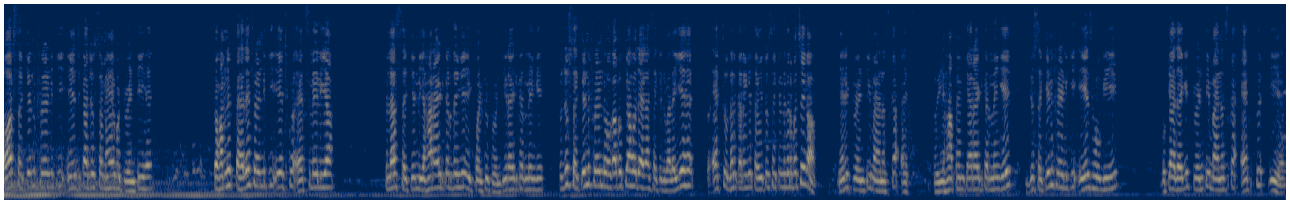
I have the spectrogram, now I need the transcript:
और सेकंड फ्रेंड की एज का जो समय है वो ट्वेंटी है। तो हमने पहले फ्रेंड की एज को एक्स ले लिया प्लस सेकंड यहाँ राइट कर देंगे इक्वल टू ट्वेंटी राइट कर लेंगे। तो जो सेकंड फ्रेंड होगा, वो क्या हो जाएगा सेकंड वाला? ये है तो एक्स उधर करेंगे, तभी तो सेकंड इधर बचेगा। यानी ट्वेंटी माइनस का एक्स तो यहाँ पे हम क्या राइट कर लेंगे? जो सेकेंड फ्रेंड की एज होगी, वो क्या आ जाएगी? ट्वेंटी माइनस का एक्स ईयर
